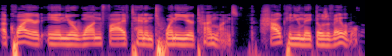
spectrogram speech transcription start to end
acquired in your 1, 5, 10, and 20 year timelines? How can you make those available?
